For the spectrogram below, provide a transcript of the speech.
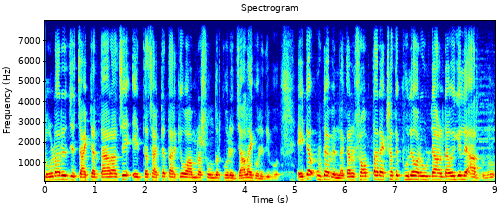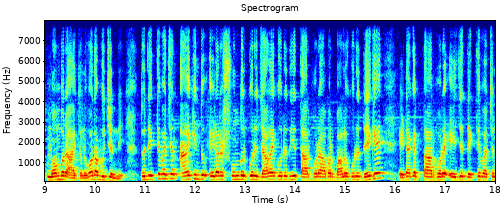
লোডারের যে চারটা তার আছে, এই চারটা তারকেও আমরা সুন্দর করে জ্বালাই করে দিব। এটা উঠাবেন না, কারণ সব তার একসাথে খুলে আর উল্টা আলটা হয়ে গেলে আর নম্বরে আয়তো না কথা বুঝছেননি তো দেখতে পাচ্ছেন, আয় কিন্তু এটারে সুন্দর করে জ্বালাই করে দিয়ে তারপরে আবার ভালো করে দেখে এটাকে তারপরে এই যে দেখতে পাচ্ছেন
